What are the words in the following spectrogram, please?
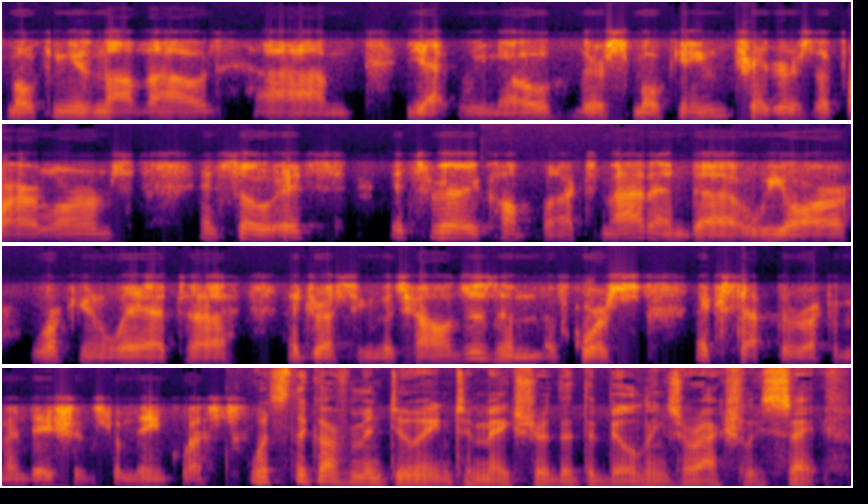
smoking is not allowed, um, yet we know there's smoking triggers the fire alarms, and so it's it's very complex, Matt, and uh, we are working away at uh, addressing the challenges, and of course accept the recommendations from the inquest. What's the government doing to make sure that the buildings are actually safe?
